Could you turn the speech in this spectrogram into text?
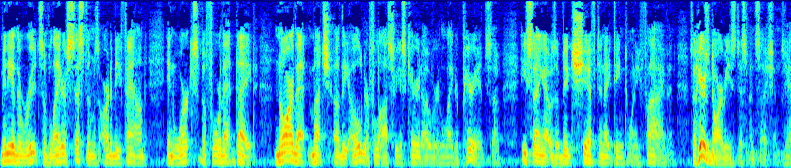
many of the roots of later systems are to be found in works before that date, nor that much of the older philosophy is carried over in later periods. So he's saying that was a big shift in 1825. And so here's Darby's dispensations. Yeah.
